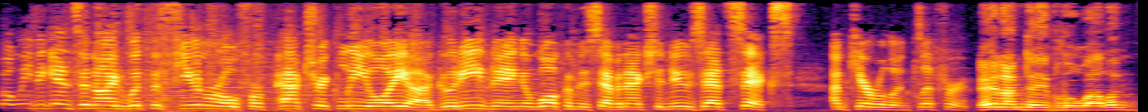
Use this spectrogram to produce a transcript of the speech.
But we begin tonight with the funeral for Patrick Lyoya. Good evening and welcome to 7 Action News at 6. I'm Carolyn Clifford. And I'm Dave LewAllen.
